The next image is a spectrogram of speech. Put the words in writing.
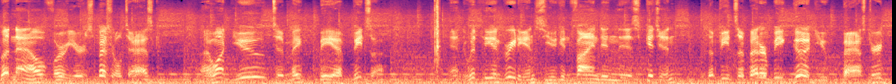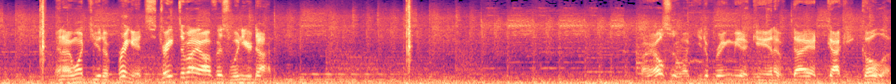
But now, for your special task, I want you to make me a pizza. And with the ingredients you can find in this kitchen, the pizza better be good, you bastard. And I want you to bring it straight to my office when you're done. I also want you to bring me a can of Diet Coca Cola.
